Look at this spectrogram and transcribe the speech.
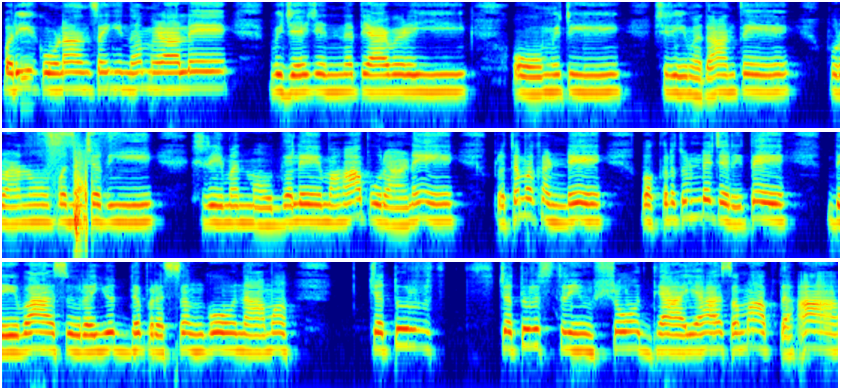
परी कोणांचही न मिळाले. विजय चिन्ह त्यावेळी. ओमिती श्रीमदांते पुराणोपनिषदी श्रीमन्मौद्गले महापुराणे प्रथमखंडे वक्रतुण्डचरिते देवासुरयुद्ध प्रसंगो नाम चतुर् चतुस्त्रिंशोऽध्यायः समाप्तः।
